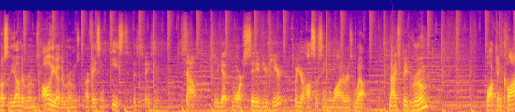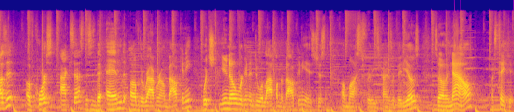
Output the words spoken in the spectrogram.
most of the other rooms, all the other rooms are facing east. This is facing south. So you get more city view here, but you're also seeing water as well. Nice big room. Walk-in closet, of course, access. This is the end of the wraparound balcony, which you know we're gonna do a lap on the balcony. It's just a must for these kinds of videos. So now, let's take it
